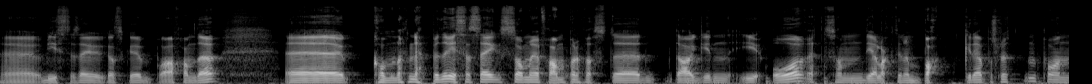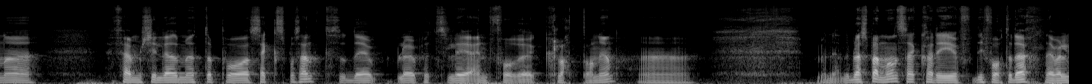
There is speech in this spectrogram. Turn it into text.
Eh, viste seg ganske bra fram der. Eh, kommer nok neppe til å vise seg så mye fram på den første dagen i år, ettersom de har lagt inn en bakke der på slutten på en eh, Fem kilometer på 6% så det ble plutselig en for klatrende igjen. Eh, men ja, det blir spennende å se hva de, de får til der. Det er vel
